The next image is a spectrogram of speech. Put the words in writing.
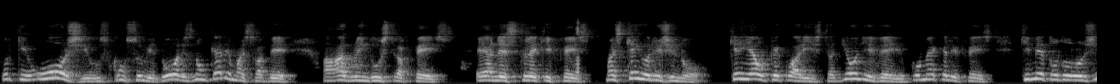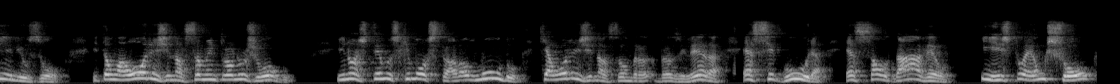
porque hoje os consumidores não querem mais saber a agroindústria fez, é a Nestlé que fez, mas quem originou? Quem é o pecuarista? De onde veio? Como é que ele fez? Que metodologia ele usou? Então, a originação entrou no jogo. E nós temos que mostrar ao mundo que a originação brasileira é segura, é saudável, e isto é um show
